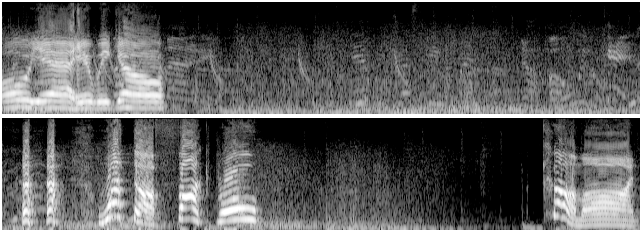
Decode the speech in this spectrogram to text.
Oh yeah, here we go. What the fuck, bro? Come on.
